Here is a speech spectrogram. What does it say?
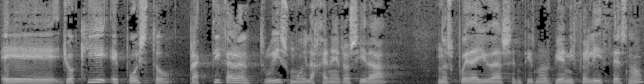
Eh, yo aquí he puesto, practica el altruismo y la generosidad, nos puede ayudar a sentirnos bien y felices, ¿no?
